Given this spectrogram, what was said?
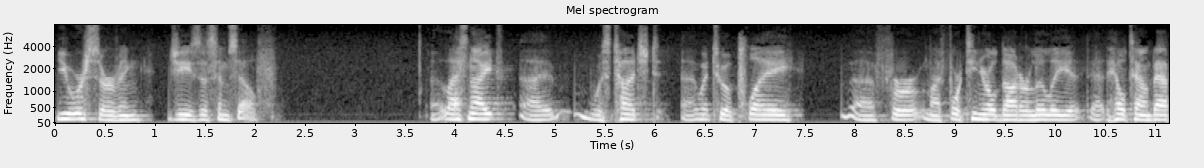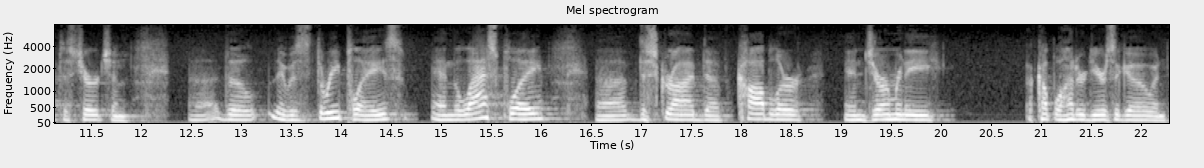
you were serving Jesus himself. Uh, last night, I was touched. I went to a play uh, for my 14 year old daughter Lily at, at Hilltown Baptist Church, and Uh, the, it was three plays, and the last play uh, described a cobbler in Germany a couple hundred years ago, and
